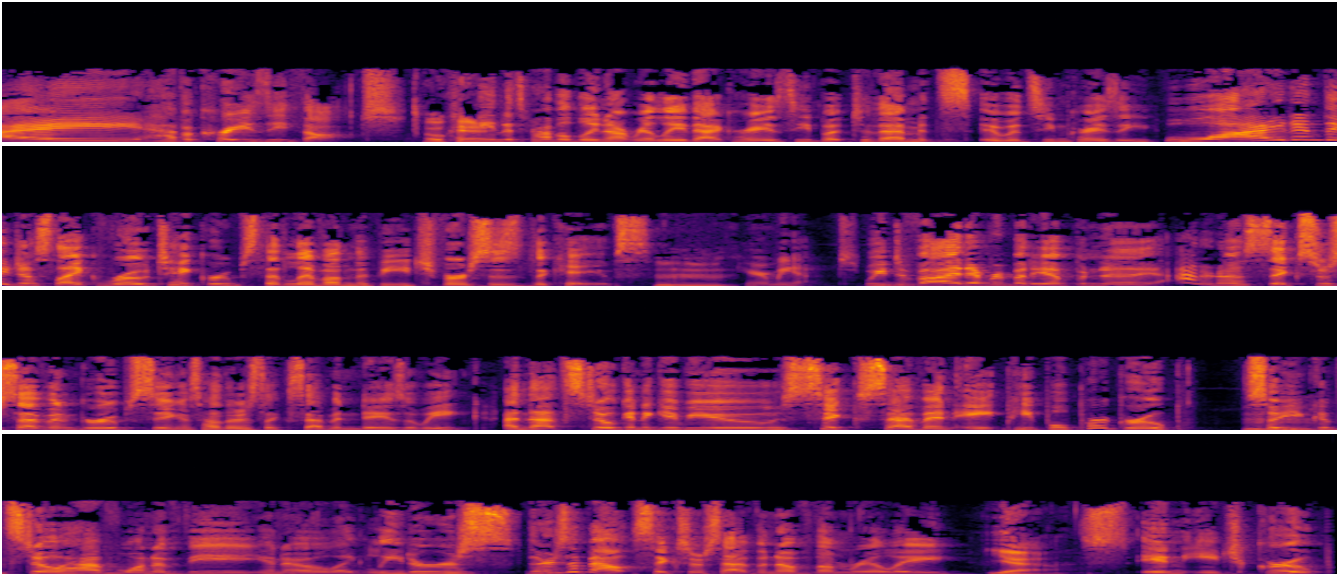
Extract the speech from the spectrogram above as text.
I have a crazy thought. Okay. I mean, it's probably not really that crazy, but to them, it's it would seem crazy. Why didn't they just like rotate groups that live on the beach versus the caves? Mm-hmm. Hear me out. We divide everybody up into I don't know six or seven groups, seeing as how there's like seven days a week, and that's still going to give you six, seven, eight people per group. So you can still have one of the, you know, like leaders. There's about six or seven of them, really Yeah. in each group.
